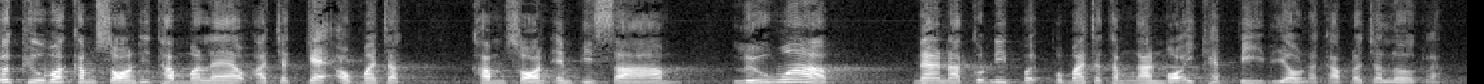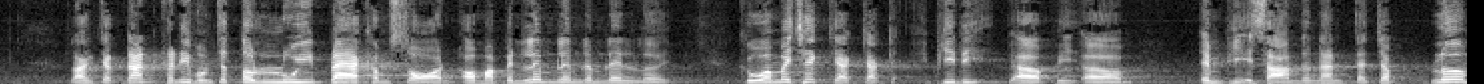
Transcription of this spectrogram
ก็คือว่าคำสอนที่ทำมาแล้วอาจจะแกะออกมาจากคำสอน MP3 หรือว่าในอนาคตนี้ผมอาจจะทำงานหมออีกแค่ปีเดียวนะครับ แล้วจะเลิกแล้ว หลังจากนั้นคราวนี้ผมจะตะลุยแปลคำสอนออกมาเป็นเล่มเล่มเล่มเล่มเลย คือว่าไม่ใช่จากจาก PD เอ่อ P เอ่อ MP3 เท่านั้น แต่จะเริ่ม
